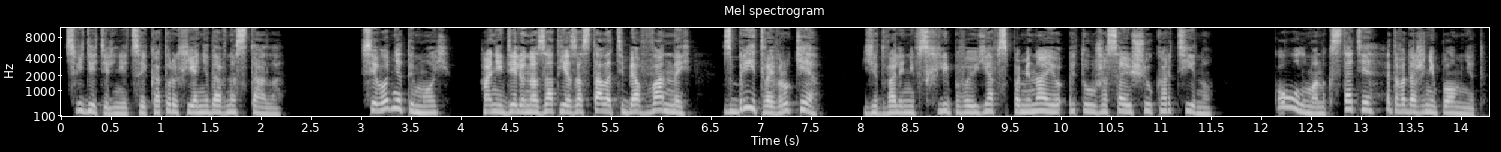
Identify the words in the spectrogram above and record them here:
свидетельницей которых я недавно стала. «Сегодня ты мой, а неделю назад я застала тебя в ванной с бритвой в руке». Едва ли не всхлипываю, я вспоминаю эту ужасающую картину. Коулман, кстати, этого даже не помнит.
